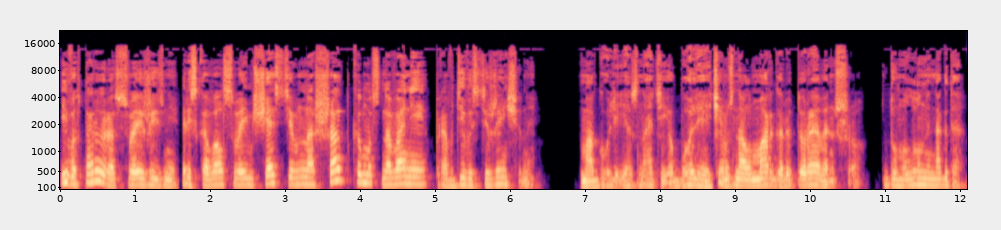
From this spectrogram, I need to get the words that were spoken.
и во второй раз в своей жизни рисковал своим счастьем на шатком основании правдивости женщины. «Могу ли я знать ее более, чем знал Маргарету Ревеншо?» — думал он иногда.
